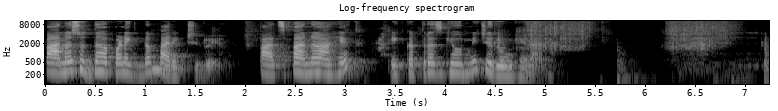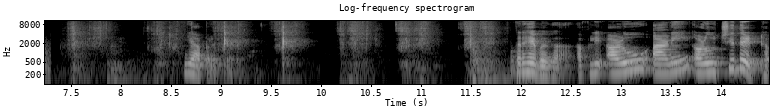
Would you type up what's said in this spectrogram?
पानंसुद्धा आपण एकदम बारीक चिरूया. पाच पानं आहेत. एकत्रच घेऊन मी चिरून घेणार. या प्रकारे. तर हे बघा आपली अळू आणि अळूची देठं.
